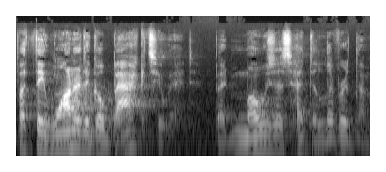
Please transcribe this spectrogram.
But they wanted to go back to it, but Moses had delivered them.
